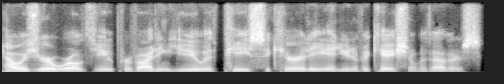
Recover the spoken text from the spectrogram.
How is your worldview providing you with peace, security, and unification with others?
